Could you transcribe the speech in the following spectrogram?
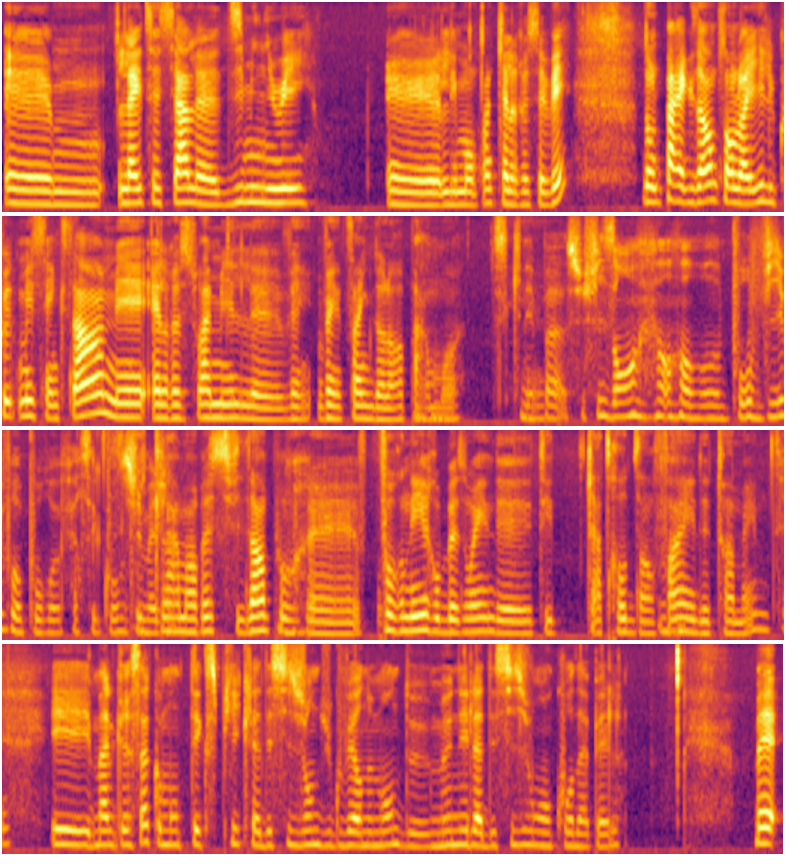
l'aide sociale a diminué les montants qu'elle recevait. Donc, par exemple, son loyer lui coûte 1500, mais elle reçoit 1025 dollars par mois. Ce qui n'est pas suffisant pour vivre, pour euh, faire ses courses, j'imagine. clairement pas suffisant pour euh, fournir aux besoins de tes quatre autres enfants mhm. et de toi-même. Tu sais. Et malgré ça, comment t'expliques la décision du gouvernement de mener la décision en cours d'appel? Mais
